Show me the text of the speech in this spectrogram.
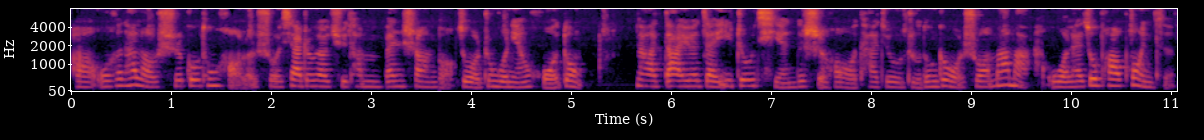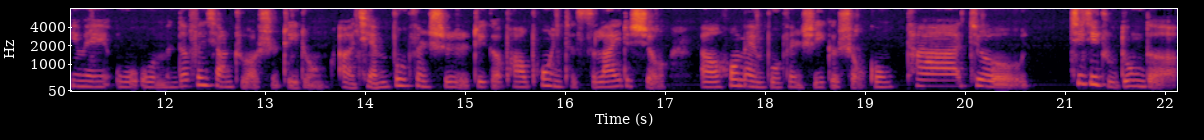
啊，我和他老师沟通好了，说下周要去他们班上做中国年活动。那大约在一周前的时候，他就主动跟我说：“妈妈，我来做 PowerPoint，因为我我们的分享主要是这种，呃，前部分是这个 PowerPoint Slide Show，然后后面部分是一个手工。”他就积极主动的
